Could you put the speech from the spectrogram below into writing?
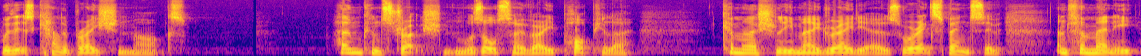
with its calibration marks. Home construction was also very popular. Commercially made radios were expensive, and for many,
